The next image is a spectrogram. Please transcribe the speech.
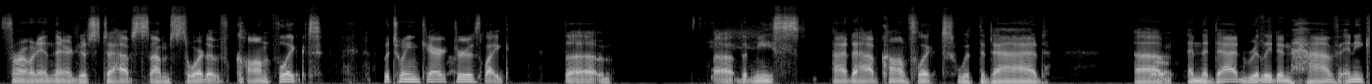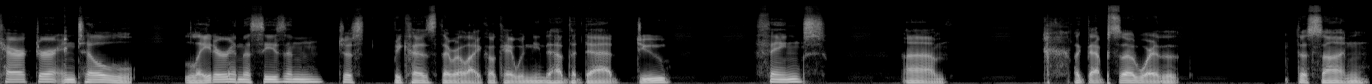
thrown in there just to have some sort of conflict between characters. Like the uh, the niece had to have conflict with the dad, um, and the dad really didn't have any character until later in the season, just because they were like, okay, we need to have the dad do things. Um, like the episode where the the son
